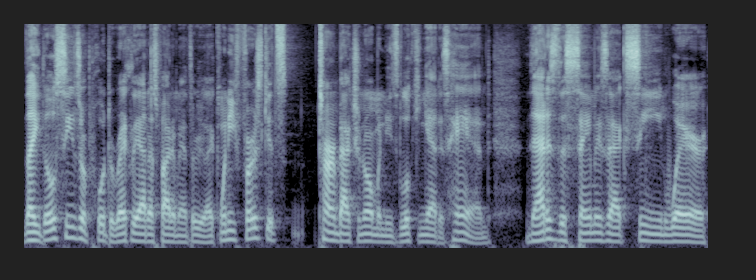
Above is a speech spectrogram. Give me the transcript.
Like those scenes are pulled directly out of Spider-Man 3. Like when he first gets turned back to normal and he's looking at his hand, that is the same exact scene where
